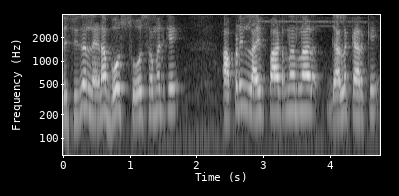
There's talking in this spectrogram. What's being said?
ਡਿਸੀਜਨ ਲੈਣਾ ਬਹੁਤ ਸੋਚ ਸਮਝ ਕੇ, ਆਪਣੀ ਲਾਈਫ ਪਾਰਟਨਰ ਨਾਲ ਗੱਲ ਕਰਕੇ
